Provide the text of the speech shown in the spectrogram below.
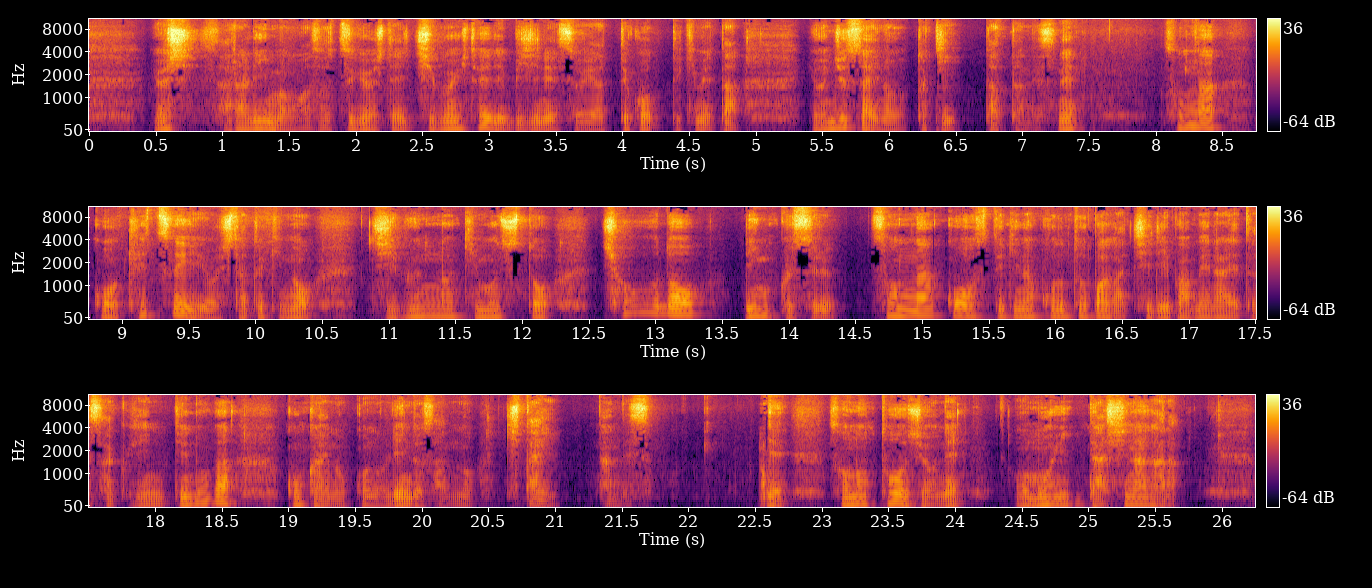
よし、サラリーマンは卒業して自分一人でビジネスをやっていこうって決めた40歳の時だったんですね。そんなこう決意をした時の自分の気持ちとちょうどリンクする、そんなこう素敵な言葉が散りばめられた作品っていうのが今回のこのリンドさんの期待なんです。で、その当時をね、思い出しながら、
